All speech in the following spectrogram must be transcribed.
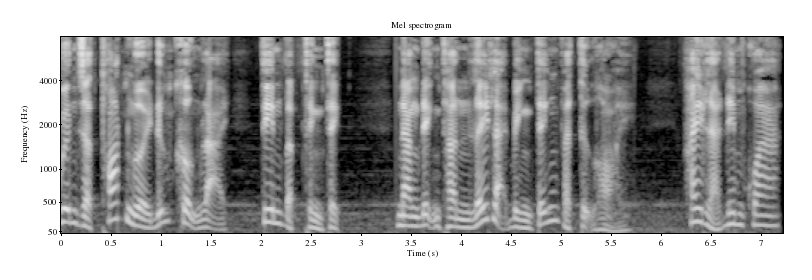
Quyên giật thót người đứng khựng lại, tim bập thình thịch. Nàng định thần lấy lại bình tĩnh và tự hỏi, hay là đêm qua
